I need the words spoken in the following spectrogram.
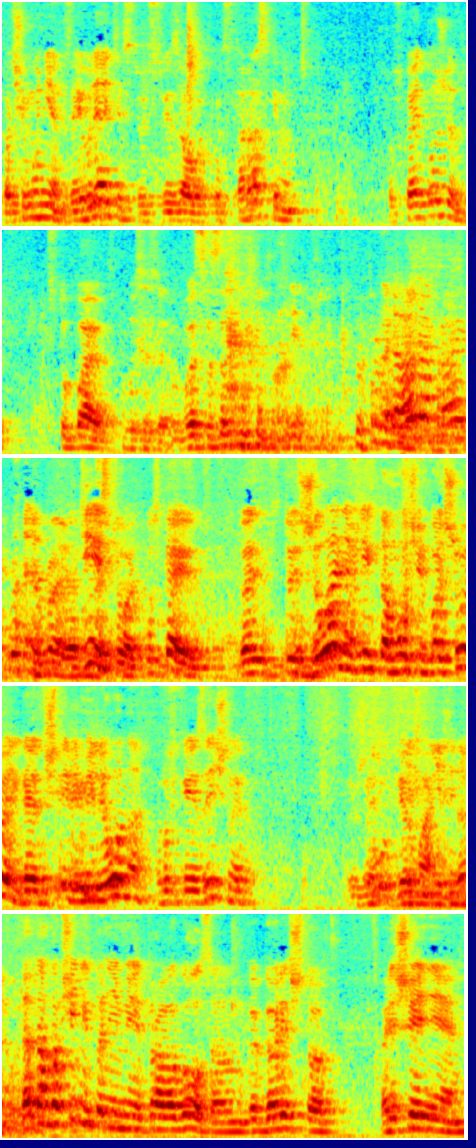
почему нет? Заявляйтесь, то есть связал их с Тараскиным, пускай тоже вступают В СССР. в СССР. Нет. Да, да, правильно. действовать, пускай. То есть, то есть желание у них там очень большое, они говорят, 4 миллиона русскоязычных живут в Германии. Если не Да там вообще никто не имеет права голоса. Он говорит, что решение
